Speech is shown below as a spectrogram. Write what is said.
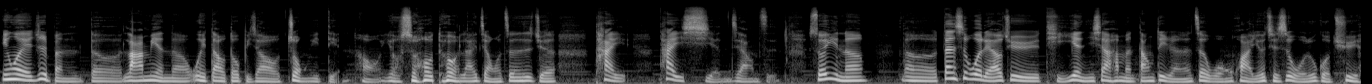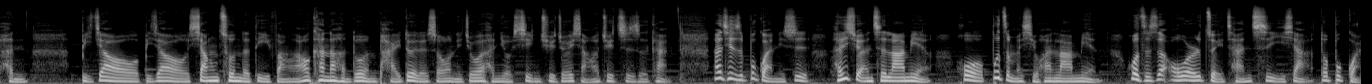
因为日本的拉面呢，味道都比较重一点，哈，有时候对我来讲，我真的是觉得太太咸这样子，所以呢，呃，但是为了要去体验一下他们当地人的这个文化，尤其是我如果去很。比较比较乡村的地方，然后看到很多人排队的时候，你就会很有兴趣，就会想要去吃吃看。那其实不管你是很喜欢吃拉面，或不怎么喜欢拉面，或者是偶尔嘴馋吃一下都不管。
